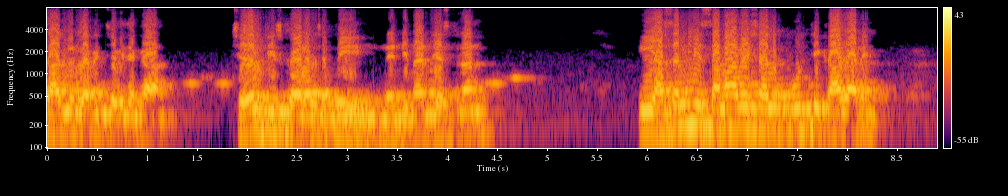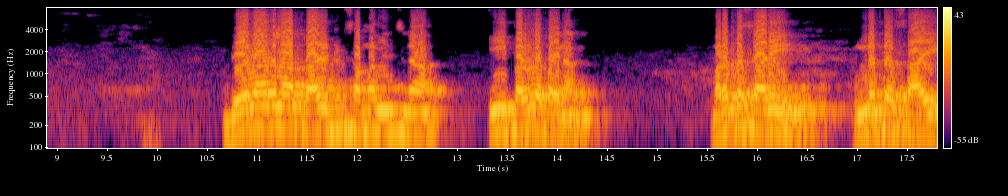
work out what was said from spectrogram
సాగునీరు లభించే విధంగా చర్యలు తీసుకోవాలని చెప్పి నేను డిమాండ్ చేస్తున్నాను. ఈ అసెంబ్లీ సమావేశాలు పూర్తి కాగానే దేవాదల ప్రాజెక్టుకు సంబంధించిన ఈ పనుల పైన మరొకసారి ఉన్నత స్థాయి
